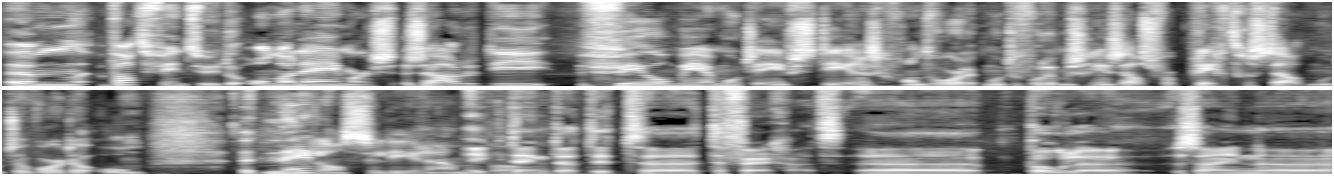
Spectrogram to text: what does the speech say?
Ehm, wat vindt u? De ondernemers, zouden die veel meer moeten investeren... zich verantwoordelijk moeten voelen... misschien zelfs verplicht gesteld moeten worden... om het Nederlands te leren aan de Ik Polen? denk dat dit eh, te ver gaat. Eh, Polen, zijn, eh,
